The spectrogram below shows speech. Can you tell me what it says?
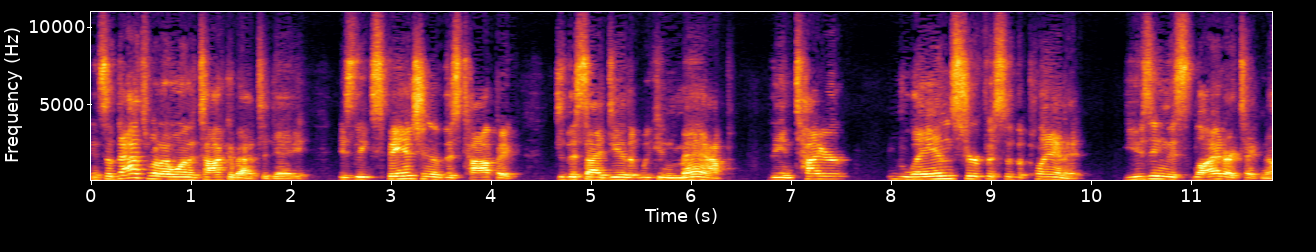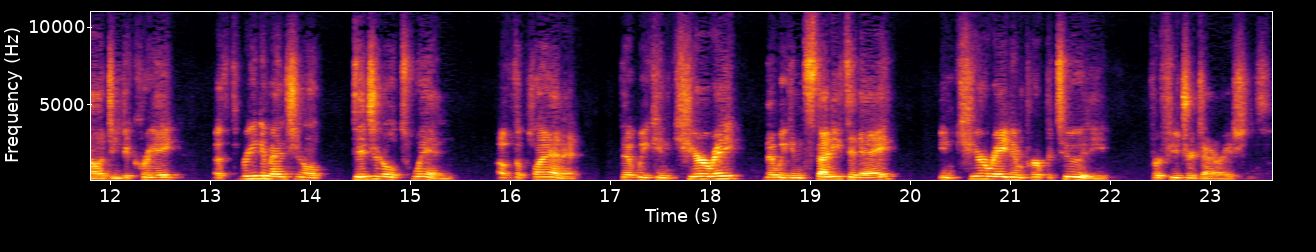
And so that's what I want to talk about today is the expansion of this topic to this idea that we can map the entire land surface of the planet using this LIDAR technology to create a three dimensional digital twin of the planet that we can curate, that we can study today, and curate in perpetuity for future generations.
